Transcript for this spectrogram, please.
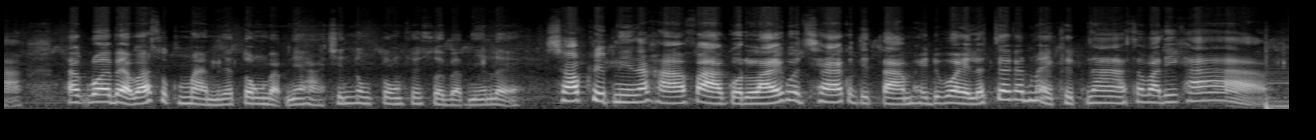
ค่ะ ถ้ากล้วยแบบว่าสุกใหม่มันจะตรงแบบนี้ค่ะ ชิ้นตรงๆ สวยๆ แบบนี้เลย ชอบคลิปนี้นะคะ ฝากกดไลค์ กดแชร์ กดติดตามให้ด้วย แล้วเจอกันใหม่คลิปหน้า สวัสดีค่ะ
